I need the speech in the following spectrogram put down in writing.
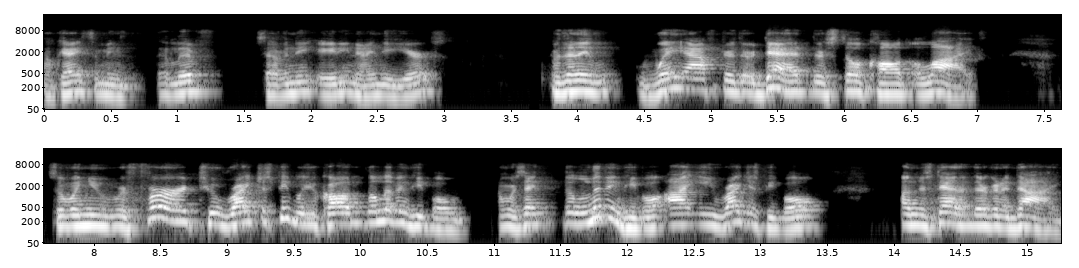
Okay, so I mean, they live 70, 80, 90 years, but then they, way after they're dead, they're still called alive. So when you refer to righteous people, you call them the living people. And we're saying the living people, i.e., righteous people, understand that they're going to die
